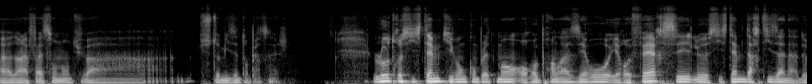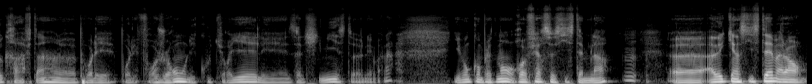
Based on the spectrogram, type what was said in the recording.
euh, dans la façon dont tu vas customiser ton personnage. L'autre système qu'ils vont complètement reprendre à zéro et refaire, c'est le système d'artisanat, de craft, hein, euh, pour, les, pour les forgerons, les couturiers, les alchimistes, les, voilà. Ils vont complètement refaire ce système-là, Mm. euh, avec un système, alors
